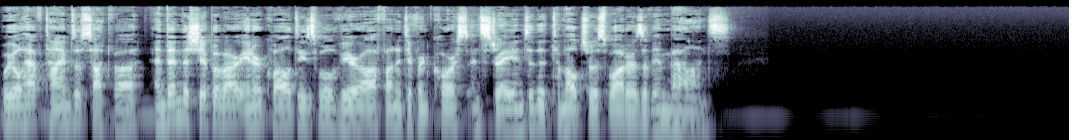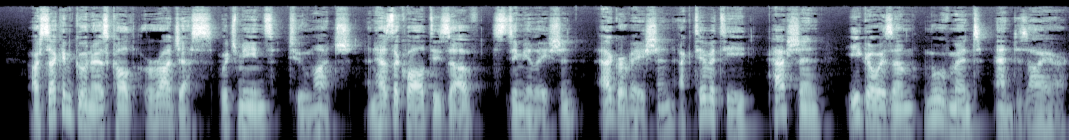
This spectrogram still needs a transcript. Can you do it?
We will have times of sattva, and then the ship of our inner qualities will veer off on a different course and stray into the tumultuous waters of imbalance. Our second guna is called rajas, which means too much, and has the qualities of stimulation, aggravation, activity, passion, egoism, movement, and desire.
